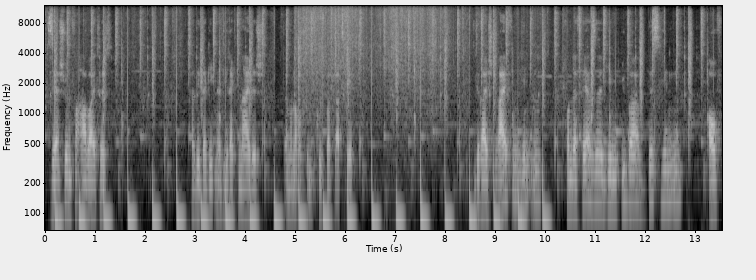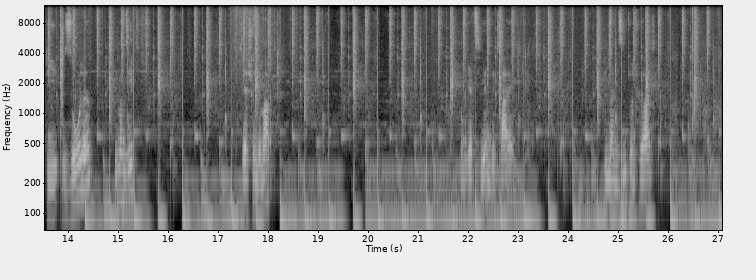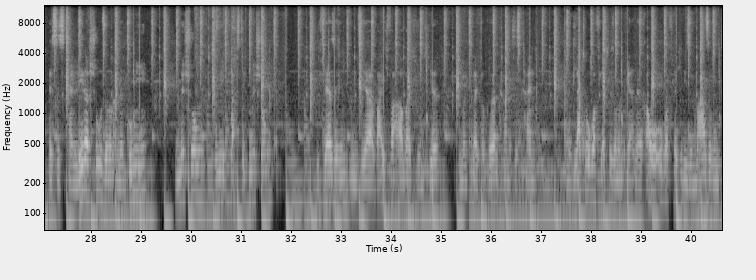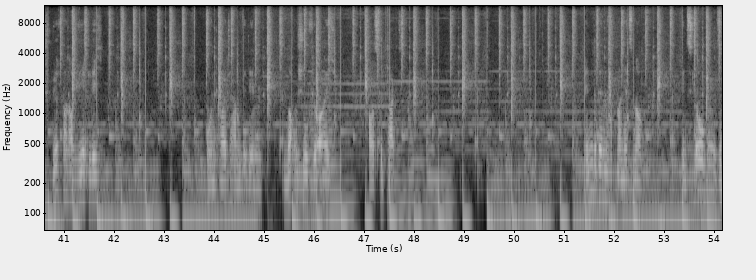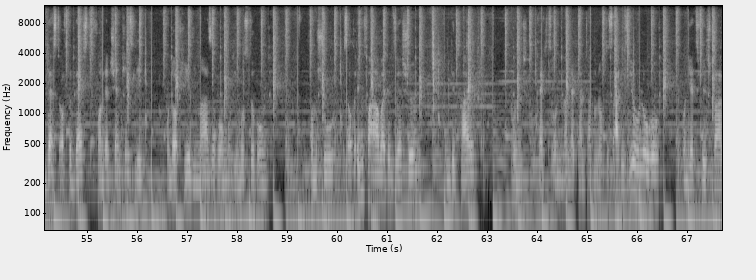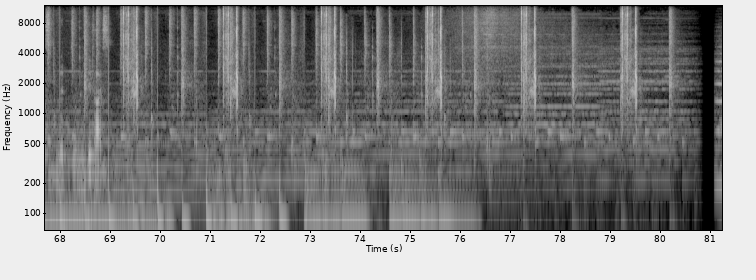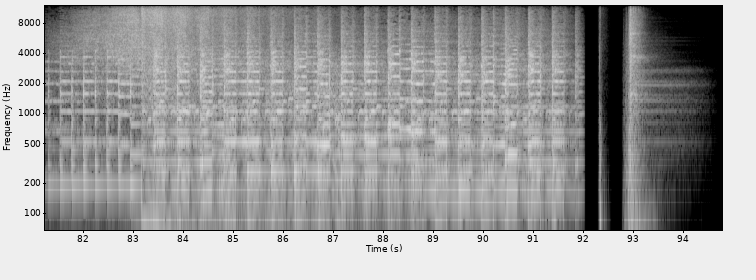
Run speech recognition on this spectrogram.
Sehr schön verarbeitet. Da wird der Gegner direkt neidisch, wenn man auf den Fußballplatz geht. Die drei Streifen hinten von der Ferse gehen über bis hinten auf die Sohle, wie man sieht. Sehr schön gemacht. Und jetzt hier im Detail, wie man sieht und hört, es ist kein Lederschuh, sondern eine Gummimischung, Gummiplastikmischung. Die Ferse hinten sehr weich verarbeitet und hier, wie man vielleicht auch hören kann, es ist kein eine glatte Oberfläche, sondern eher eine raue Oberfläche. Diese Maserung spürt man auch wirklich. Und heute haben wir den Nockenschuh für euch ausgepackt. Innen drin hat man jetzt noch den Slogan The Best of the Best von der Champions League und auch hier die Maserung und die Musterung vom Schuh ist auch innen verarbeitet, sehr schön im Detail und rechts unten an der Kante hat man noch das Adizero Logo und jetzt viel Spaß mit den Details.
